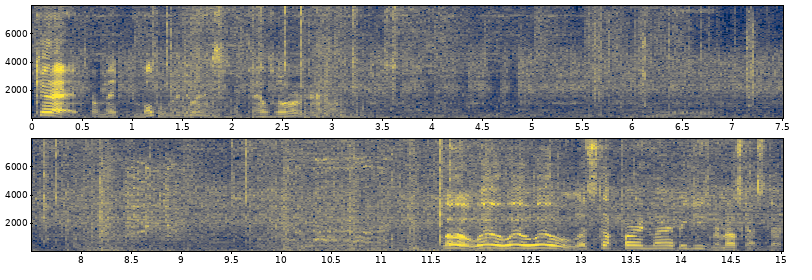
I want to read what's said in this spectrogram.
Okay. Oh, make multiple naked ladies. What the hell's going on here? Whoa, whoa, whoa, whoa! Let's stop firing my RPGs. My mouse got stuck.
